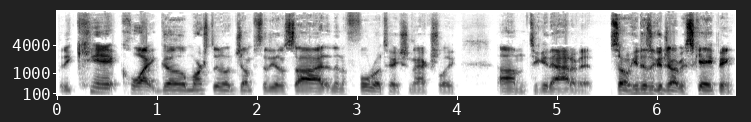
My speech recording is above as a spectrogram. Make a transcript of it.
but he can't quite go. Marcellino jumps to the other side, and then a full rotation actually um, to get out of it. So he does a good job escaping.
